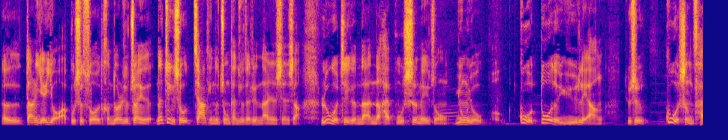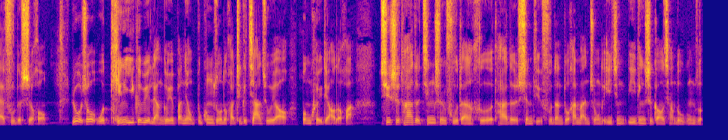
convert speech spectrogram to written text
呃，当然也有啊，不是所有，很多人就专业的。那这个时候，家庭的重担就在这个男人身上。如果这个男的还不是那种拥有过多的余粮，就是过剩财富的时候，如果说我停一个月、两个月、半年我不工作的话，这个家就要崩溃掉的话。其实他的精神负担和他的身体负担都还蛮重的，一定一定是高强度工作，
